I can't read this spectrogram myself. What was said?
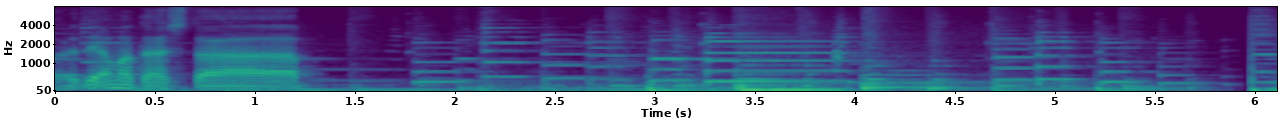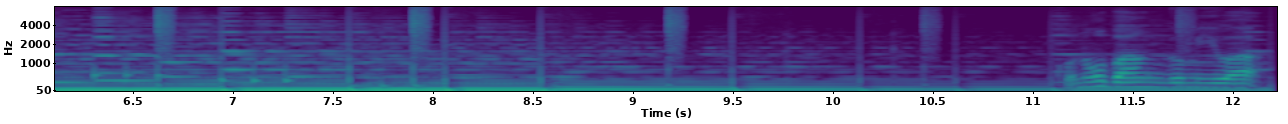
それではまた明日。この番組は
